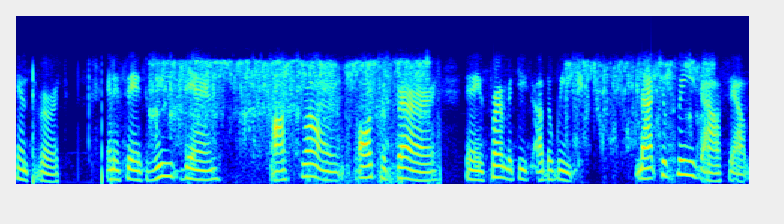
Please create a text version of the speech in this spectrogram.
10th verse, and it says, "We then are strong, ought to bear the infirmities of the weak, not to please ourselves.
